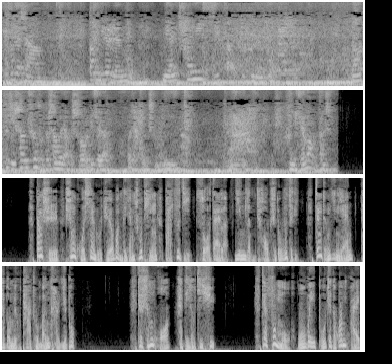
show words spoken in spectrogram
我就在想，当一个人连穿衣洗澡都不能做，然后自己上厕所都上不了的时候，我就觉得活着还有什么意义？嗯，很绝望，当时。当时生活陷入绝望的杨淑婷，把自己锁在了阴冷潮湿的屋子里，整整一年，她都没有踏出门槛一步。这生活还得要继续，在父母无微不至的关怀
